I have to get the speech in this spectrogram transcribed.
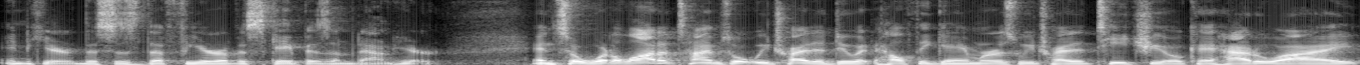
in here. This is the fear of escapism down here. And so, what a lot of times, what we try to do at Healthy Gamer is we try to teach you, okay, how do I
